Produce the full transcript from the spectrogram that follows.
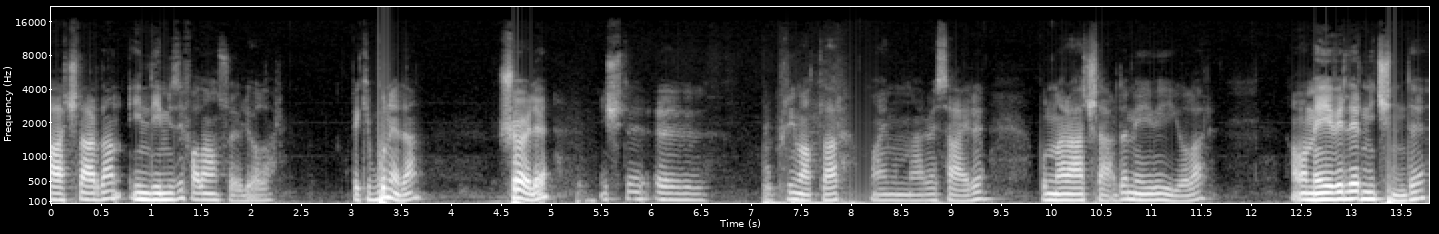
ağaçlardan indiğimizi falan söylüyorlar. Peki bu neden? Şöyle işte e, bu primatlar, maymunlar vesaire bunlar ağaçlarda meyve yiyorlar. Ama meyvelerin içinde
